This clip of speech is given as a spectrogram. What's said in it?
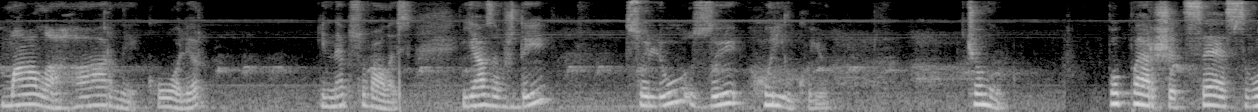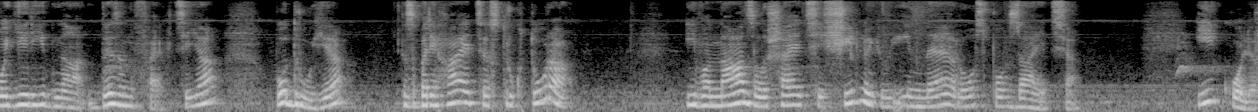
мала гарний колір і не псувалась. Я завжди солю з горілкою. Чому? По-перше, це своєрідна дезінфекція. По-друге, зберігається структура, і вона залишається щільною і не розповзається. І колір.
